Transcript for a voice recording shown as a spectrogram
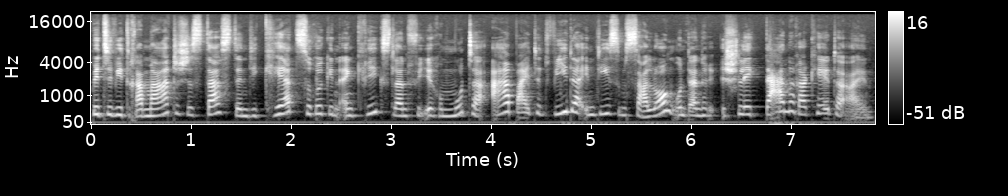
bitte, wie dramatisch ist das denn? Die kehrt zurück in ein Kriegsland für ihre Mutter, arbeitet wieder in diesem Salon und dann schlägt da eine Rakete ein.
